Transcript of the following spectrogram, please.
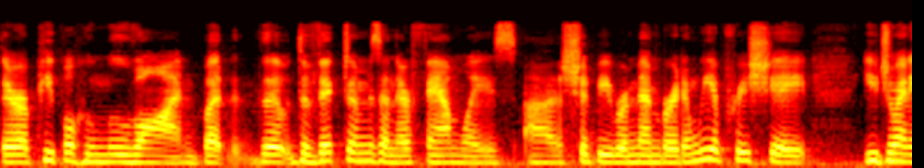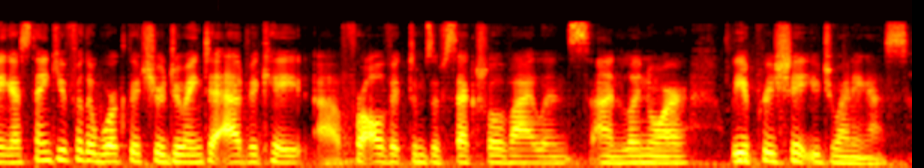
there are people who move on. But the, the victims and their families uh, should be remembered. And we appreciate you joining us. Thank you for the work that you're doing to advocate uh, for all victims of sexual violence. And Linor, we appreciate you joining us.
